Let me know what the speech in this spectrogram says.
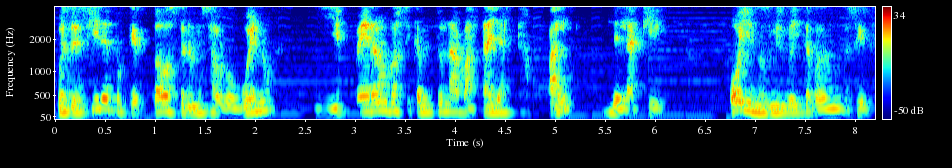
pues decide porque todos tenemos algo bueno y era básicamente una batalla campal de la que hoy en 2020 podemos decir,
